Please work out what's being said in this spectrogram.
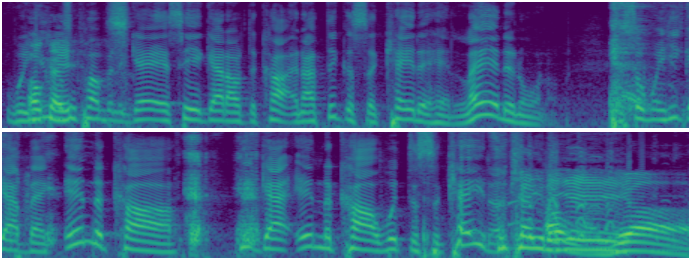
When you Okay. was pumping the gas, he had got out the car, and I think a cicada had landed on him. And so when he got back in the car, he got in the car with the cicada. cicada, Oh yeah,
